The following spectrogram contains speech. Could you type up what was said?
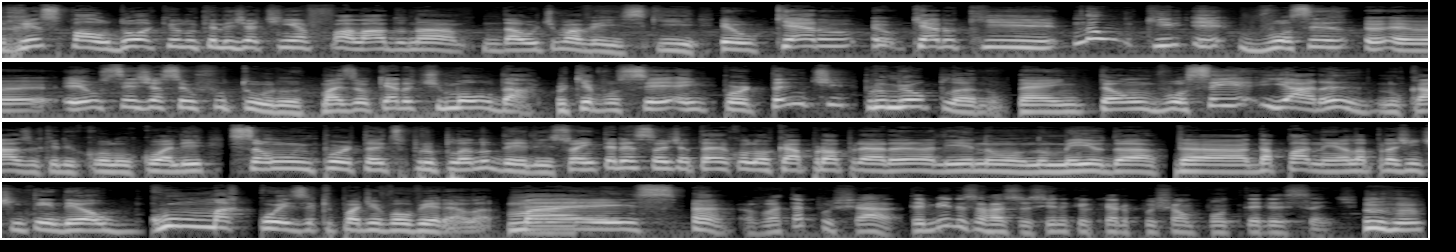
respaldou aquilo que ele já tinha falado na da última vez. Que eu quero. Eu quero que. Não que você. Eu, eu seja seu futuro, mas eu quero te moldar, porque você é importante pro meu plano, né? Então você e Aran, no caso que ele colocou ali, são importantes pro plano dele. Isso é interessante até colocar a própria Aran ali no, no meio da, da, da panela pra gente entender alguma coisa que pode envolver ela. Mas. É... Ah. Eu vou até puxar. Termina seu raciocínio que eu quero puxar um ponto interessante. Uhum.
